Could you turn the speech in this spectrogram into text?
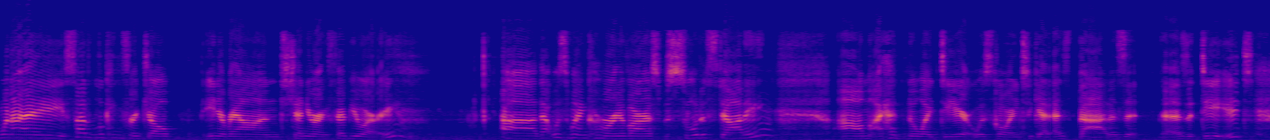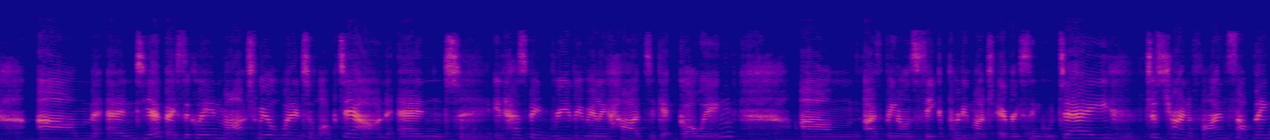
when I started looking for a job in around January, February, uh, that was when coronavirus was sort of starting. Um, I had no idea it was going to get as bad as it as it did. Um, and yeah, basically in March we all went into lockdown, and it has been really, really hard to get going. Um, I've been on Seek pretty much every single day, just trying to find something.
